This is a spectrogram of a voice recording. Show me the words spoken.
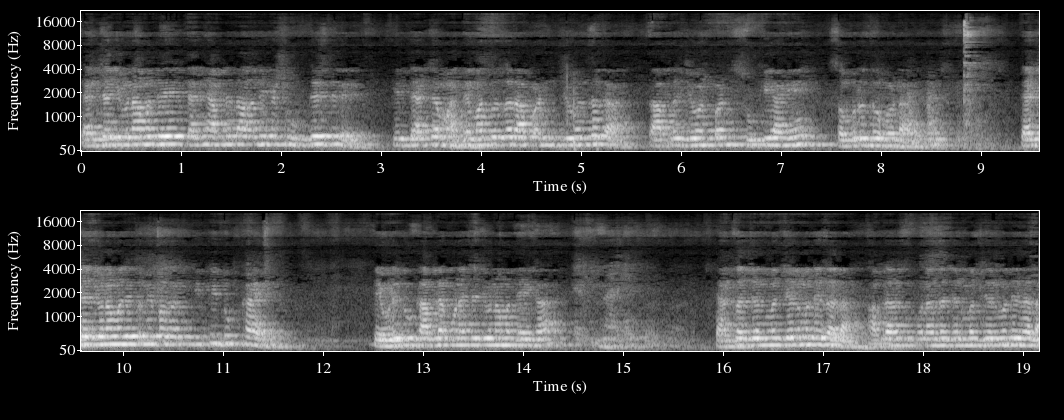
त्यांच्या जीवनामध्ये त्यांनी आपल्याला अनेक असे उपदेश दिले की त्यांच्या माध्यमातून जर आपण जीवन जगा तर आपलं जीवन पण सुखी आणि समृद्ध होणार. त्यांच्या जीवनामध्ये तुम्ही बघा किती दुःख आहे. तेवढे दुःख आपल्या कोणाच्या जीवनामध्ये आहे का? त्यांचा जन्म जेलमध्ये झाला. आपला कोणाचा जन्म जेलमध्ये झाला?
